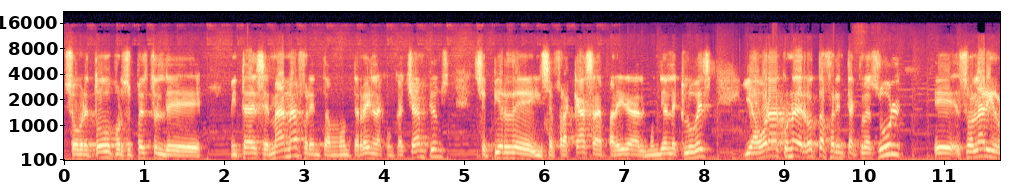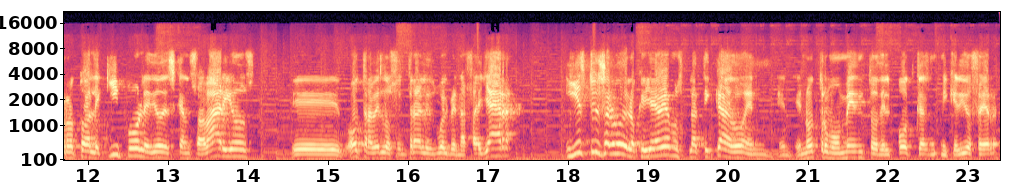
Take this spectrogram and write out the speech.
sobre todo por supuesto el de mitad de semana frente a Monterrey en la Conca Champions, se pierde y se fracasa para ir al Mundial de Clubes. Y ahora con una derrota frente a Cruz Azul, eh, Solari rotó al equipo, le dio descanso a varios, eh, otra vez los centrales vuelven a fallar. Y esto es algo de lo que ya habíamos platicado en, en otro momento del podcast, mi querido Fer,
